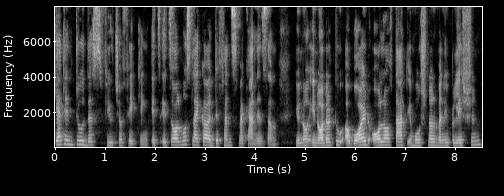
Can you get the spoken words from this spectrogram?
get into this future faking. It's it's almost like a defense mechanism you know in order to avoid all of that emotional manipulation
